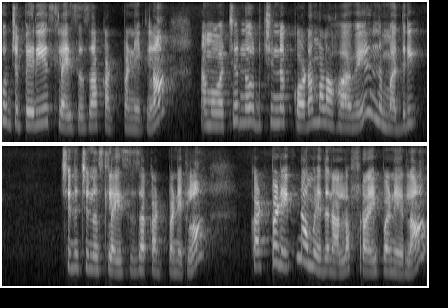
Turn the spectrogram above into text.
கொஞ்சம் பெரிய ஸ்லைசஸாக கட் பண்ணிக்கலாம். நம்ம வச்சுருந்த ஒரு சின்ன குடமிளகாவே இந்த மாதிரி சின்ன சின்ன ஸ்லைசஸாக கட் பண்ணிக்கலாம். கட் பண்ணிவிட்டு நம்ம இதை நல்லா ஃப்ரை பண்ணிடலாம்.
